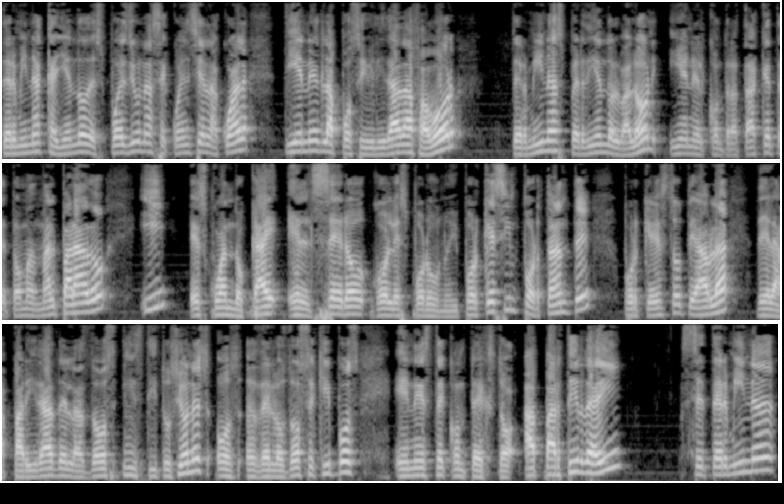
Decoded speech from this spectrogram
termina cayendo después de una secuencia en la cual tienes la posibilidad a favor, terminas perdiendo el balón y en el contraataque te tomas mal parado y es cuando cae el cero goles por uno. ¿Y por qué es importante? Porque esto te habla de la paridad de las dos instituciones o de los dos equipos en este contexto. A partir de ahí, se termina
